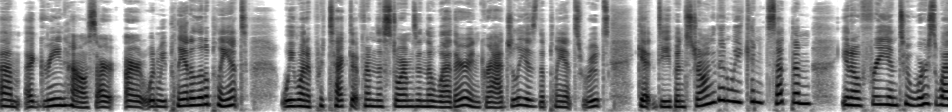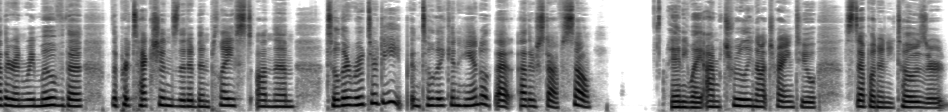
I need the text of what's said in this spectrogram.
um, a greenhouse. Our, our, when we plant a little plant, we want to protect it from the storms and the weather. And gradually, as the plant's roots get deep and strong, then we can set them, you know, free into worse weather and remove the, the protections that have been placed on them till their roots are deep, until they can handle that other stuff. So, Anyway, I'm truly not trying to step on any toes or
